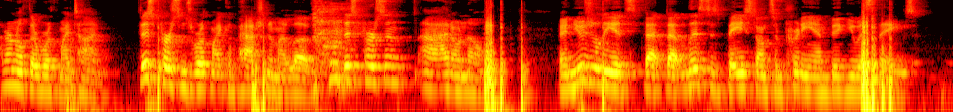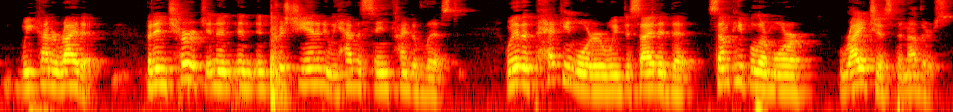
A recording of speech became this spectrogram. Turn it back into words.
I don't know if they're worth my time. This person's worth my compassion and my love. This person, I don't know. And usually it's that that list is based on some pretty ambiguous things. We kind of write it. But in church and in, in, in Christianity, we have the same kind of list. We have a pecking order. We've decided that some people are more righteous than others.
